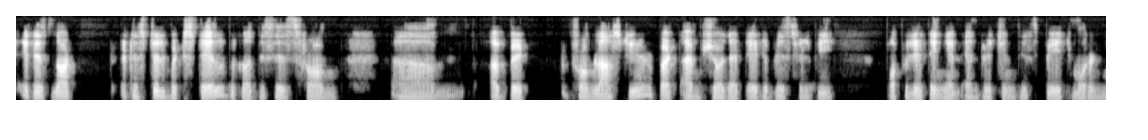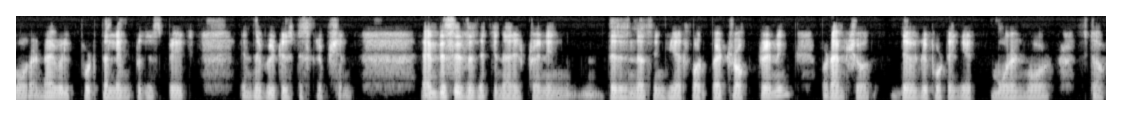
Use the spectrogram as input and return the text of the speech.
it is not it is still a bit stale because this is from um, a bit from last year, but I'm sure that AWS will be populating and enriching this page more and more. And I will put the link to this page in the video's description. And this is a generic training. There is nothing here for bedrock training but I'm sure they will be putting it more and more stuff.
